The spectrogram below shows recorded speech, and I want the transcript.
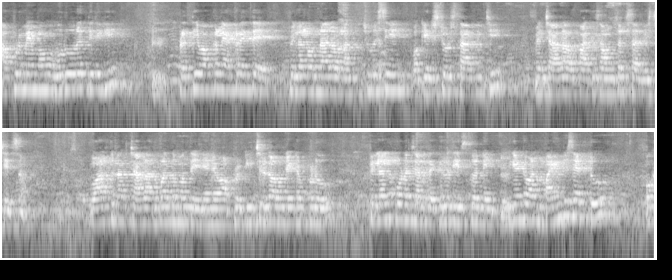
అప్పుడు మేము ఊరూరే తిరిగి ప్రతి ఒక్కళ్ళు ఎక్కడైతే పిల్లలు ఉన్నారో వాళ్ళంతా చూసి ఒక ఇన్స్టిట్యూట్ స్థాపించి మేము చాలా పాతి సంవత్సరాలు సర్వీస్ చేసాం వాళ్ళతో నాకు చాలా అనుబంధం ఉంది. నేను అప్పుడు టీచర్గా ఉండేటప్పుడు పిల్లల్ని కూడా చాలా దగ్గర తీసుకొని ఎందుకంటే వాళ్ళ మైండ్ సెట్ ఒక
